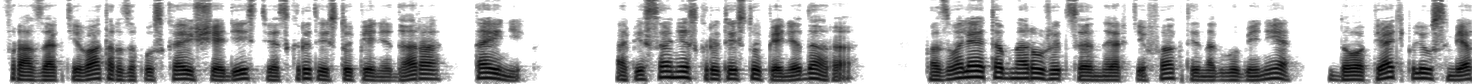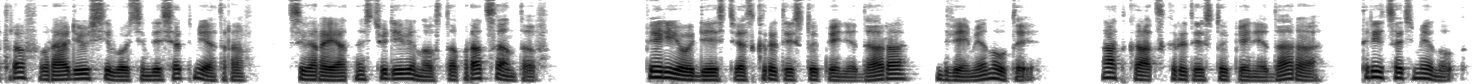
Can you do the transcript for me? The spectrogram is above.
Фраза-активатор, запускающая действие скрытой ступени дара «Тайник». Описание скрытой ступени дара. Позволяет обнаружить ценные артефакты на глубине до 5 плюс метров в радиусе 80 метров с вероятностью 90%. Период действия скрытой ступени дара – 2 минуты. Откат скрытой ступени дара – 30 минут.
